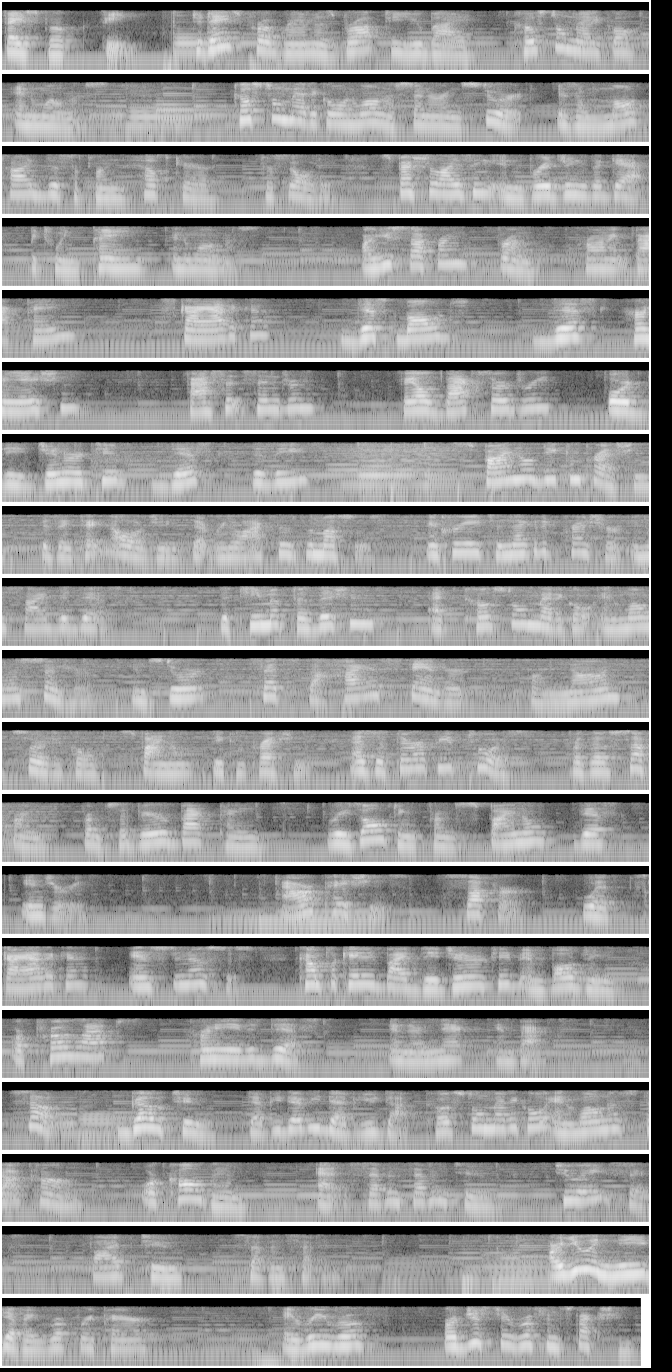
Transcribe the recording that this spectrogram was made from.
Facebook feed. Today's program is brought to you by Coastal Medical and Wellness. Coastal Medical and Wellness Center in Stuart is a multidiscipline healthcare facility specializing in bridging the gap between pain and wellness. Are you suffering from chronic back pain, sciatica, disc bulge, disc herniation, facet syndrome, failed back surgery, or degenerative disc disease? Spinal decompression is a technology that relaxes the muscles and creates a negative pressure inside the disc. The team of physicians at Coastal Medical and Wellness Center in Stuart sets the highest standard for non surgical spinal decompression as a therapy of choice for those suffering from severe back pain resulting from spinal disc injury. Our patients suffer with sciatica and stenosis, complicated by degenerative and bulging or prolapsed herniated discs in their neck and backs. So, go to www.coastalmedicalandwellness.com or call them at 772 286 5277. Are you in need of a roof repair, a re roof, or just a roof inspection?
